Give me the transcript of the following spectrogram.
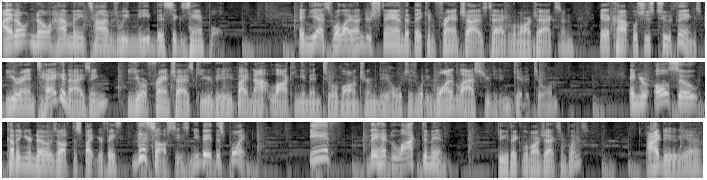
I don't know how many times we need this example. And yes, while I understand that they can franchise tag Lamar Jackson, it accomplishes two things. You're antagonizing your franchise QB by not locking him into a long term deal, which is what he wanted last year. You didn't give it to him. And you're also cutting your nose off to spite your face this offseason. You made this point. If they had locked him in, do you think Lamar Jackson plays? I do, yeah.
